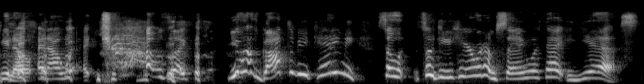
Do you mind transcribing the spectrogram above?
You know, and I, I was like, You have got to be kidding me. So, so do you hear what I'm saying with that? Yes,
